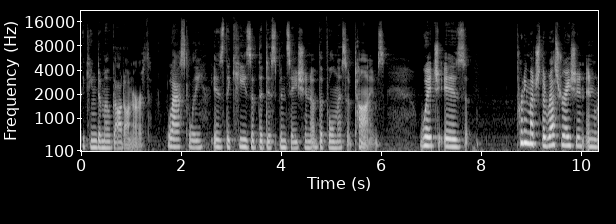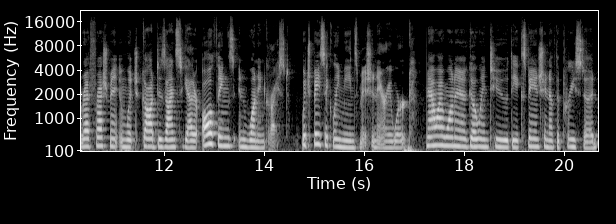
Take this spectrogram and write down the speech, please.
the kingdom of God on earth. Lastly, is the keys of the dispensation of the fullness of times, which is pretty much the restoration and refreshment in which God designs to gather all things in one in Christ, which basically means missionary work. Now I want to go into the expansion of the priesthood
